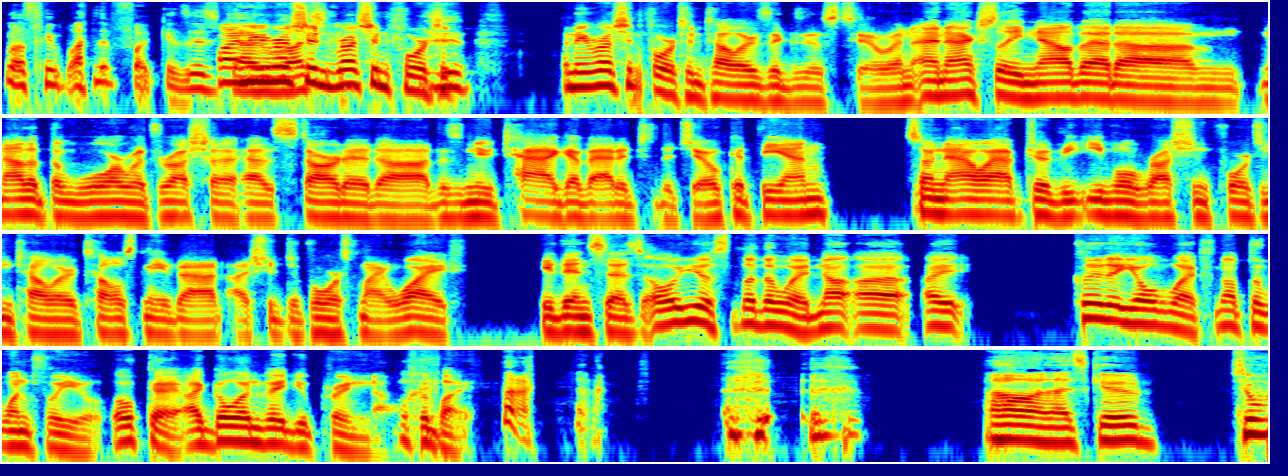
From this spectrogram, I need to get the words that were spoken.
was like, why the fuck is this? I mean, Russian Russian Russian fortune. I mean, Russian fortune tellers exist too, and and actually now that um now that the war with Russia has started, uh, there's a new tag I've added to the joke at the end. So now, after the evil Russian fortune teller tells me that I should divorce my wife, he then says, "Oh yes, by the way, no, uh, I clearly your wife, not the one for you. Okay, I go invade Ukraine now. Goodbye." oh, that's good. So,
